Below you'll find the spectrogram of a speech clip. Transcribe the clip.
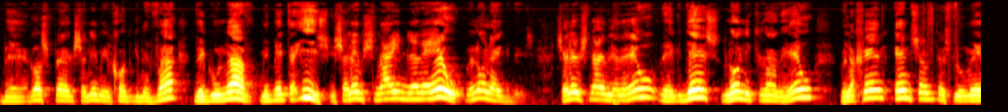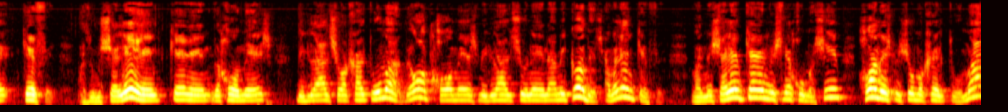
בראש פרק שני מהלכות גניבה, וגונב מבית האיש, ישלם שניים לרעהו ולא להקדש. ישלם שניים לרעהו, והקדש לא נקרא רעהו, ולכן אין שם תשלומי כפל. אז הוא משלם קרן וחומש בגלל שהוא אכל תרומה, ועוד חומש בגלל שהוא נהנה מקודש, אבל אין כפל. אבל משלם קרן ושני חומשים, חומש משום אוכל תרומה,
